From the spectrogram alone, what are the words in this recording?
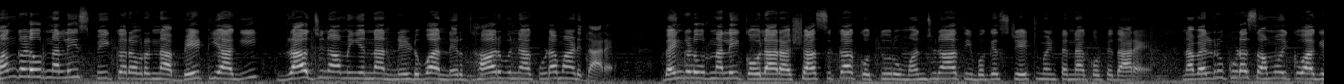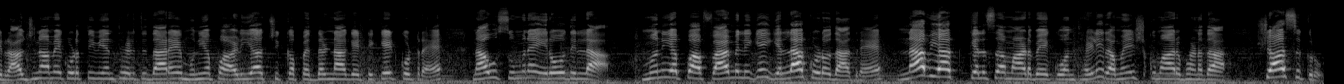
ಮಂಗಳೂರಿನಲ್ಲಿ ಸ್ಪೀಕರ್ ಅವರನ್ನ ಭೇಟಿಯಾಗಿ ರಾಜೀನಾಮೆಯನ್ನ ನೀಡುವ ನಿರ್ಧಾರವನ್ನ ಕೂಡ ಮಾಡಿದ್ದಾರೆ. ಬೆಂಗಳೂರಿನಲ್ಲಿ ಕೋಲಾರ ಶಾಸಕ ಕೊತ್ತೂರು ಮಂಜುನಾಥ್ ಈ ಬಗ್ಗೆ ಸ್ಟೇಟ್ಮೆಂಟ್ ಅನ್ನ ಕೊಟ್ಟಿದ್ದಾರೆ. ನಾವೆಲ್ಲರೂ ಕೂಡ ಸಾಮೂಹಿಕವಾಗಿ ರಾಜೀನಾಮೆ ಕೊಡ್ತೀವಿ ಅಂತ ಹೇಳ್ತಿದ್ದಾರೆ. ಮುನಿಯಪ್ಪ ಅಳಿಯ ಚಿಕ್ಕ ಪೆದ್ದಣ್ಣಗೆ ಟಿಕೆಟ್ ಕೊಟ್ರೆ ನಾವು ಸುಮ್ಮನೆ ಇರೋದಿಲ್ಲ. ಮುನಿಯಪ್ಪ ಫ್ಯಾಮಿಲಿಗೆ ಎಲ್ಲಾ ಕೊಡೋದಾದ್ರೆ ನಾವ್ ಯಾಕೆ ಕೆಲಸ ಮಾಡಬೇಕು ಅಂತ ಹೇಳಿ ರಮೇಶ್ ಕುಮಾರ್ ಬಣದ ಶಾಸಕರು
